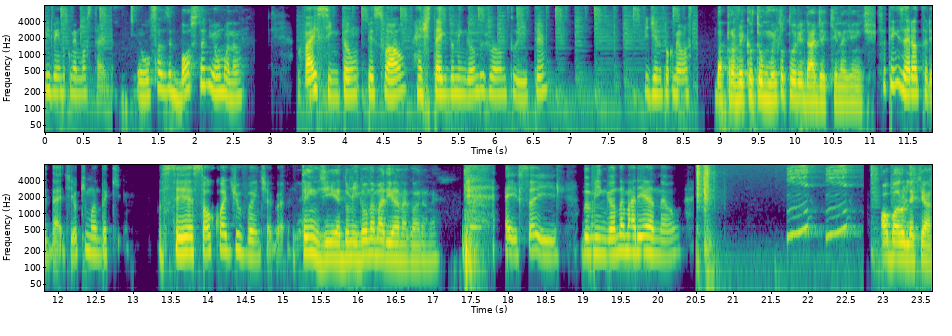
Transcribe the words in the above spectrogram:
me vendo comer mostarda. Eu vou fazer bosta nenhuma, não. Vai sim. Então, pessoal, hashtag Domingão do João no Twitter. Pedindo pra comer mostarda. Dá pra ver que eu tenho muita autoridade aqui, né, gente? Você tem zero autoridade. Eu que mando aqui. Você é só o coadjuvante agora. Entendi. É Domingão da Mariana agora, né? é isso aí. Domingão da Mariana. Ó o barulho aqui, ó.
